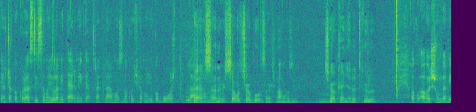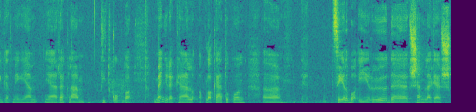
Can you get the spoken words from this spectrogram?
Hát csak akkor azt hiszem, hogy valami terméket reklámoznak, hogyha mondjuk a bort látom. Persze, nem, nem is szabad csak a bort reklámozni. Hmm. Csak a kenyeret külön. Akkor avasson be minket még ilyen, ilyen reklám titkokba, hogy mennyire kell a plakátokon uh, célba érő, de semleges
